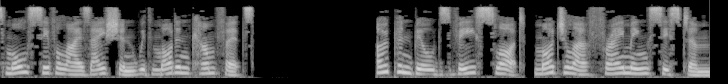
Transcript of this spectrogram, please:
small civilization with modern comforts OpenBuild's V-slot, modular framing system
